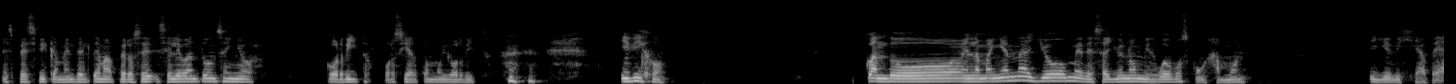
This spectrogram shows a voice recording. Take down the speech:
específicamente el tema, pero se, se levantó un señor, gordito, por cierto, muy gordito, y dijo, cuando en la mañana yo me desayuno mis huevos con jamón, y yo dije, a ver,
